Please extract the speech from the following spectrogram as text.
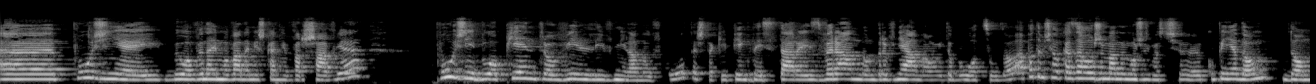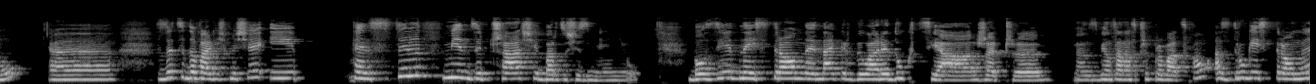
E, później było wynajmowane mieszkanie w Warszawie. Później było piętro willi w Milanówku, też takiej pięknej, starej, z werandą drewnianą i to było cudo. A potem się okazało, że mamy możliwość e, kupienia dom, domu E, zdecydowaliśmy się i ten styl w międzyczasie bardzo się zmienił, bo z jednej strony najpierw była redukcja rzeczy e, związana z przeprowadzką, a z drugiej strony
